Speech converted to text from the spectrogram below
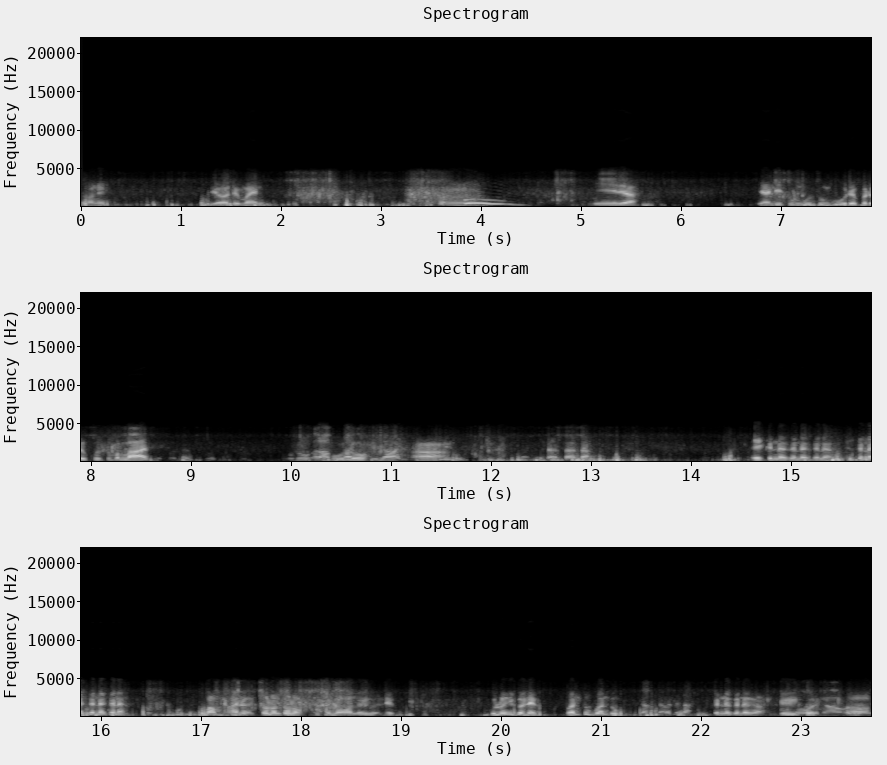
Oh ni. Biar dia main. Hmm. Ni dia. Yang ditunggu-tunggu daripada pukul 11. Bulu, Bulu. Ah. Tak, tak, tak. Eh, kena, kena, kena. Kena, kena, kena. Pam, anu, tolong, tolong. Tolong anu juga, Dek. Gulung juga, Dek. Bantu, bantu. Kena, kena ngah. Dia ikut. Ha.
